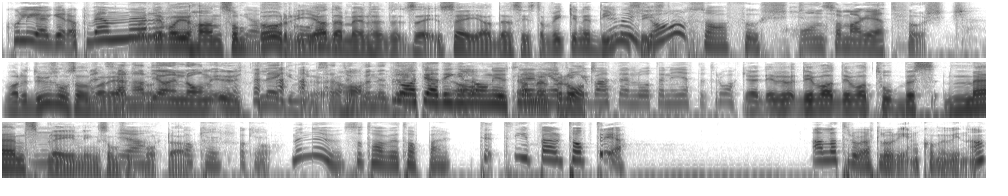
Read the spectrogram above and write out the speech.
kollegor och vänner. Men det var ju han som Jag började med att sä- säga den sista. Vilken är Det din var sista? jag sa först. Hon sa Mariette först. Var det du som sa Men var sen hade jag en lång utläggning så att jag kunde inte... Förlåt, jag hade ingen Ja. lång Ja, utläggning. men jag tycker bara att den låten är jättetråkig. Ja, det, det, var, det var Tobbes mansplaining Mm, som fick ja, bort det. Okej, okej. Ja. Men nu så tar vi och toppar. Tippar topp tre. Alla tror att Loreen kommer vinna.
